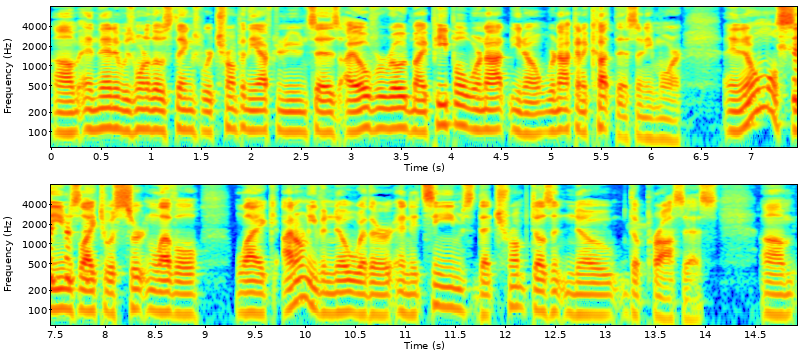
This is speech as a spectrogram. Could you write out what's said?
Um, and then it was one of those things where Trump in the afternoon says, "I overrode my people. We're not, you know, we're not going to cut this anymore." And it almost seems like to a certain level, like I don't even know whether, and it seems that Trump doesn't know the process. Um,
